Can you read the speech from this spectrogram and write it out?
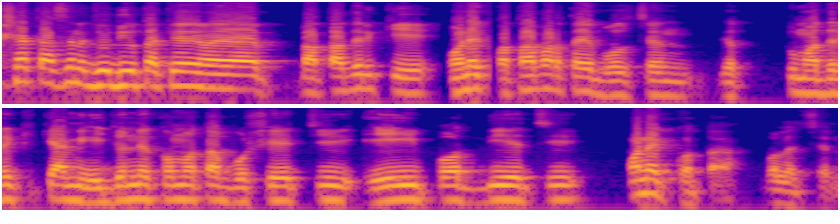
শেখ হাসিনা যদিও তাকে বা তাদেরকে অনেক কথাবার্তায় বলছেন যে তোমাদেরকে কি আমি এই জন্য ক্ষমতা বসিয়েছি, এই পদ দিয়েছি, অনেক কথা বলেছেন।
